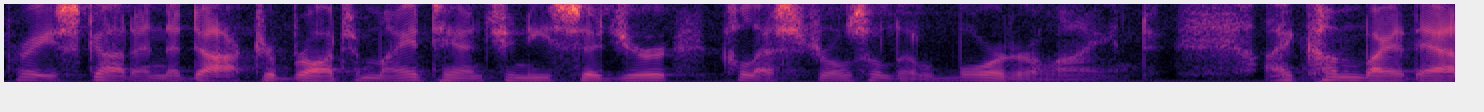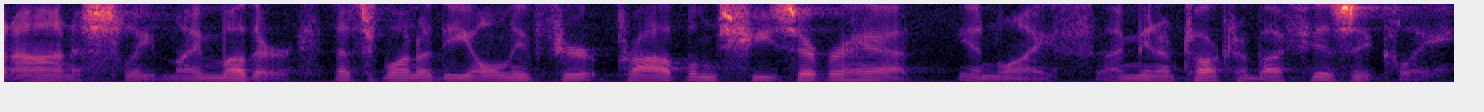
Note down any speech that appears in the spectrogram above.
Praise God. And the doctor brought to my attention, he said, Your cholesterol's a little borderline. I come by that honestly. My mother, that's one of the only problems she's ever had in life. I mean, I'm talking about physically.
